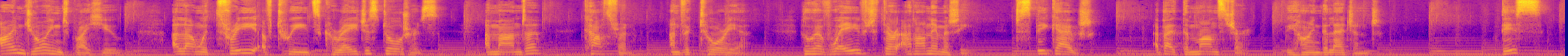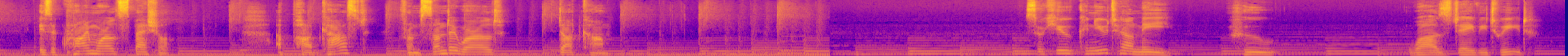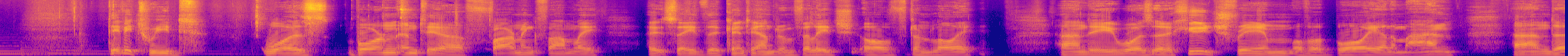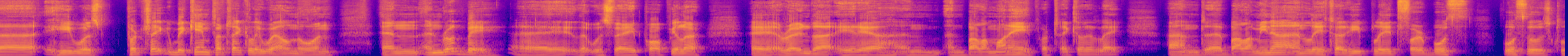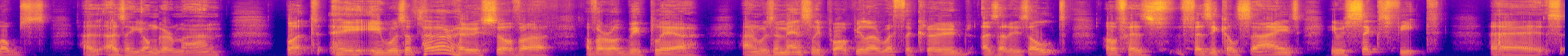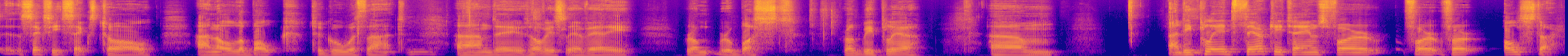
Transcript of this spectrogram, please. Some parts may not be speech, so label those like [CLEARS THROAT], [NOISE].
I'm joined by Hugh, along with three of Tweed's courageous daughters Amanda, Catherine, and Victoria, who have waived their anonymity to speak out about the monster behind the legend. This is a Crime World special, a podcast from SundayWorld.com. So, Hugh, can you tell me who was Davy Tweed? Davy Tweed was born into a farming family outside the County Antrim village of Dunloy. And he was a huge frame of a boy and a man. And uh, he was partic- became particularly well known in, in rugby, uh, that was very popular uh, around that area, in, in Ballymoney particularly, and uh, Ballymena. And later he played for both, both those clubs as, as a younger man. But he, he was a powerhouse of a, of a rugby player and was immensely popular with the crowd as a result of his physical size. He was six feet, uh, six feet six tall, and all the bulk to go with that. Mm. And uh, he was obviously a very robust rugby player. Um, and he played 30 times for, for, for Ulster,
